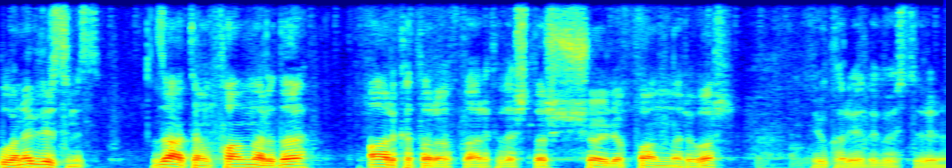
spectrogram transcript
kullanabilirsiniz. Zaten fanları da arka tarafta arkadaşlar. Şöyle fanları var. Yukarıya da gösterelim.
